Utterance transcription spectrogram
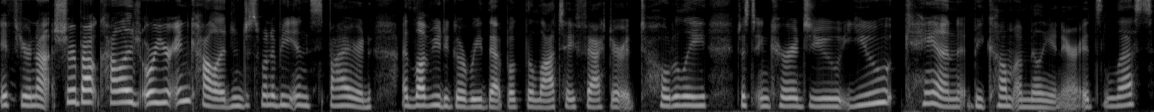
if you're not sure about college or you're in college and just want to be inspired, I'd love you to go read that book, The Latte Factor. It totally just encourage you. You can become a millionaire. It's less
